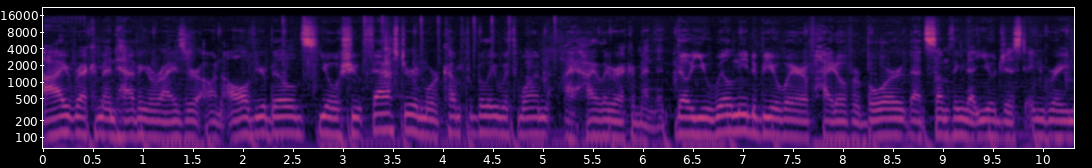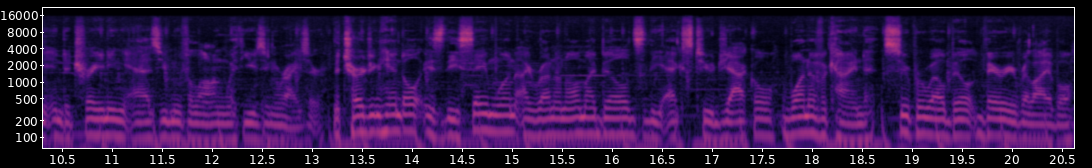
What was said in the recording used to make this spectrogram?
I recommend having a riser on all of your builds. You'll shoot faster and more comfortably with one. I highly recommend it. Though you will need to be aware of height over bore. That's something that you'll just ingrain into training as you move along with using riser. The charging handle is the same one I run on all my builds, the X2 Jackal. One of a kind, super well built, very reliable.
